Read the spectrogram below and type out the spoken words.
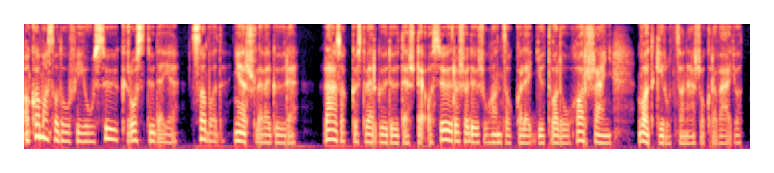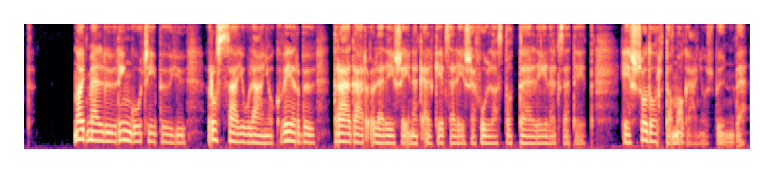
A kamaszodó fiú szűk, rossz tüdeje, szabad, nyers levegőre, lázak közt vergődő teste a szőrösödő suhancokkal együtt való harsány, vad kiruccanásokra vágyott. Nagymellű, ringócsípőjű, rosszájú lányok vérbő, trágár ölelésének elképzelése fullasztotta el lélegzetét, és sodorta magányos bűnbe.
